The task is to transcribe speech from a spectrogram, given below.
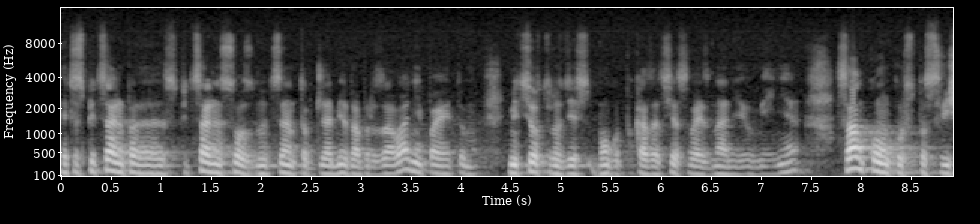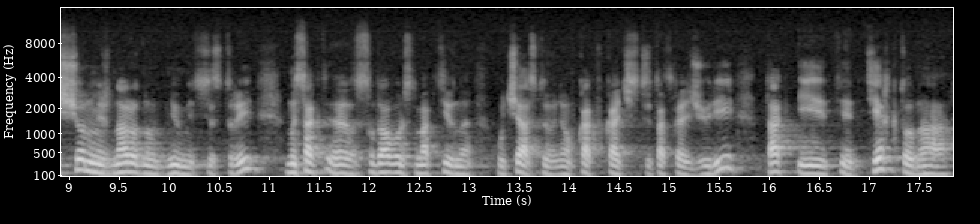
Это специально, специально созданный центр для медобразования, поэтому медсестры здесь могут показать все свои знания и умения. Сам конкурс посвящен Международному дню медсестры. Мы с, э, с удовольствием активно участвуем в нем как в качестве, так сказать, жюри, так и тех, кто на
